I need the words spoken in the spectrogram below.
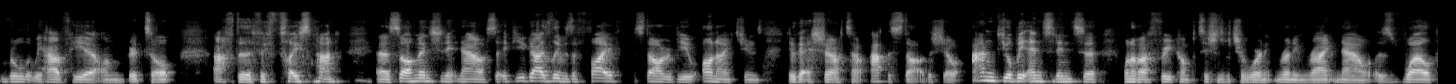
rule that we have here on Grid Talk after the fifth place man. Uh, so I'll mention it now. So if you guys leave us a five star review on iTunes, you'll get a shout out at the start of the show, and you'll be entered into one of our free competitions, which are running, running right now as well.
